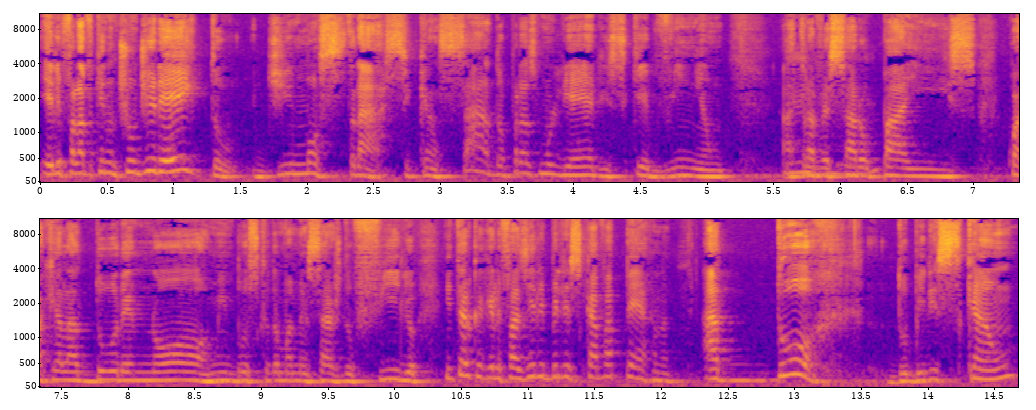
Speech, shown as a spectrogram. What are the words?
ele falava que não tinha o direito de mostrar-se cansado para as mulheres que vinham atravessar uhum. o país com aquela dor enorme em busca de uma mensagem do filho. Então, o que ele fazia? Ele beliscava a perna. A dor do beliscão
